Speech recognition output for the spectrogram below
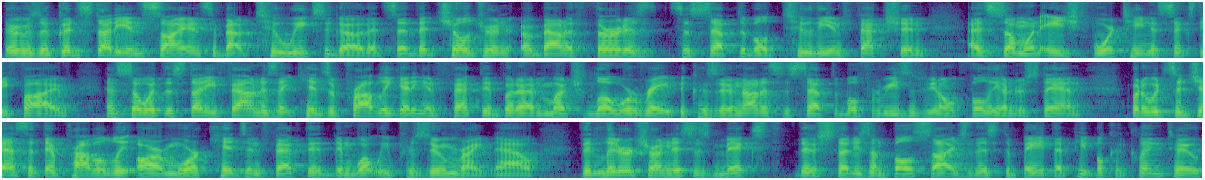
There was a good study in Science about two weeks ago that said that children are about a third as susceptible to the infection as someone aged 14 to 65. And so, what the study found is that kids are probably getting infected, but at a much lower rate because they're not as susceptible for reasons we don't fully understand but it would suggest that there probably are more kids infected than what we presume right now. The literature on this is mixed. There's studies on both sides of this debate that people can cling to.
